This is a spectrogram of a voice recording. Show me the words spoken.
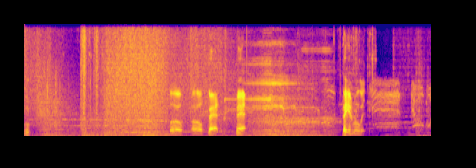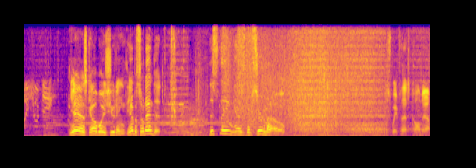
Mm. Uh oh, uh oh, bad, bad. Bad robot. Yes, cowboy shooting. The episode ended. This thing has an absurd amount of... Uh oh Just wait for that to calm down.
